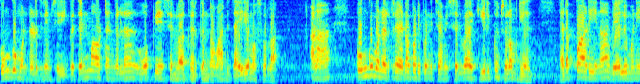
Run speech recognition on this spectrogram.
கொங்கு மண்டலத்துலேயும் சரி இப்போ தென் மாவட்டங்களில் ஓபிஎஸ் செல்வாக்கு இருக்குன்ற மாதிரி தைரியமாக சொல்லலாம். ஆனால் கொங்கு மண்டலத்தில் எடப்பாடி பழனிசாமி செல்வாக்கு இருக்குன்னு சொல்ல முடியாது. எடப்பாடினா வேலுமணி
